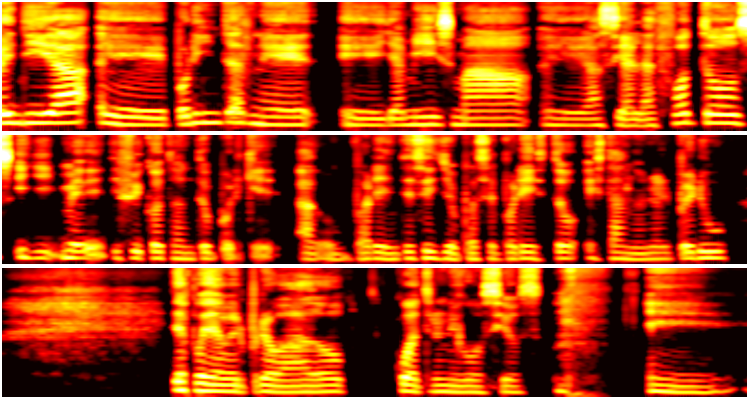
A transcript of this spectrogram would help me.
Vendía eh, por internet, ella misma eh, hacía las fotos y me identifico tanto porque, hago un paréntesis, yo pasé por esto estando en el Perú, después de haber probado cuatro negocios. Eh,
